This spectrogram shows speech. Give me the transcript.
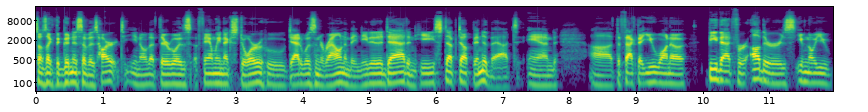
sounds like the goodness of his heart. You know that there was a family next door who dad wasn't around and they needed a dad, and he stepped up into that. And uh, the fact that you want to be that for others, even though you,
